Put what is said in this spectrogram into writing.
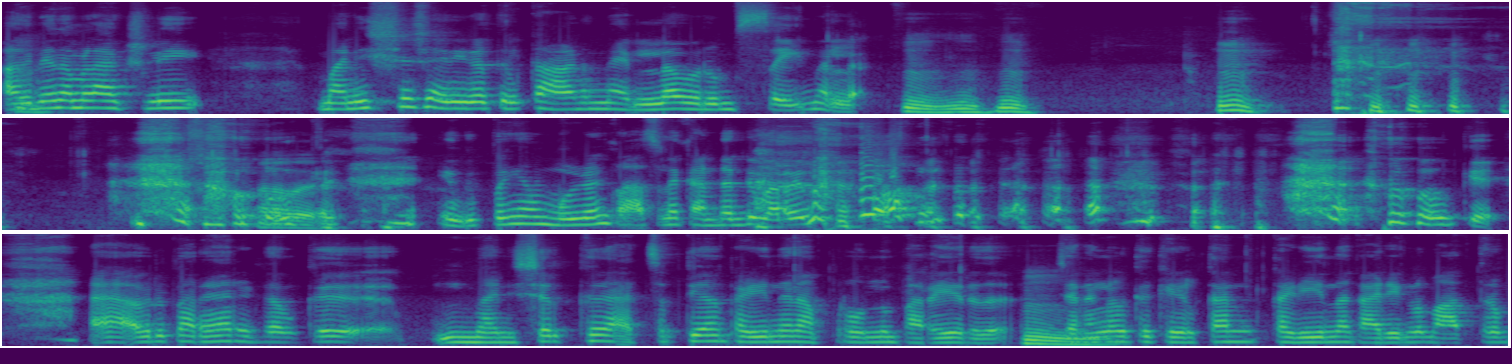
അതിനെ നമ്മൾ ആക്ച്വലി മനുഷ്യ ശരീരത്തിൽ കാണുന്ന എല്ലാവരും സെയിം അല്ല. ഇതിപ്പോ ഞാൻ മുഴുവൻ ക്ലാസ്സിലെ കണ്ടന്റ് പറയുന്നു ഓക്കെ. അവർ പറയാറുണ്ട് നമുക്ക് മനുഷ്യർക്ക് അക്സെപ്റ്റ് ചെയ്യാൻ കഴിയുന്നതിനപ്പുറം ഒന്നും പറയരുത്. ജനങ്ങൾക്ക് കേൾക്കാൻ കഴിയുന്ന കാര്യങ്ങൾ മാത്രം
